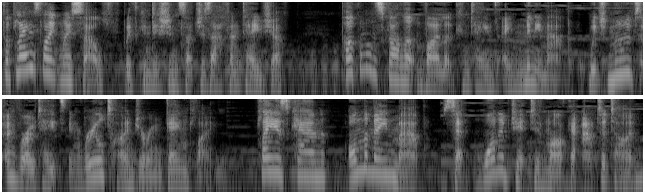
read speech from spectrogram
For players like myself, with conditions such as aphantasia, Pokemon Scarlet and Violet contains a minimap, which moves and rotates in real time during gameplay. Players can, on the main map, set one objective marker at a time,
